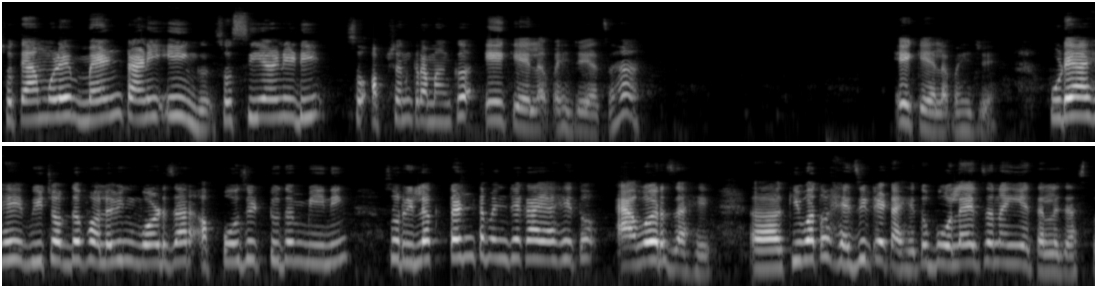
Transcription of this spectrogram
सो त्यामुळे मेंट आणि इंग सो सी आणि डी सो ऑप्शन क्रमांक एक यायला पाहिजे याचं हां. एक यायला पाहिजे. पुढे आहे which of the following words are opposite to the meaning so reluctant म्हणजे काय आहे? तो ॲवर्स आहे. किंवा तो हेजिटेट आहे. तो बोलायचं नाही आहे त्याला जास्त.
